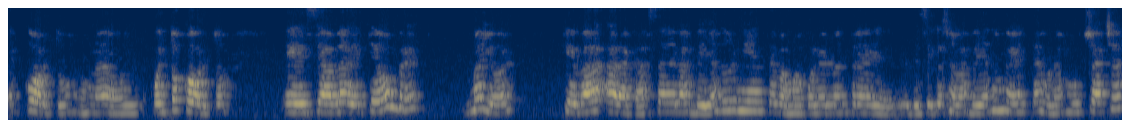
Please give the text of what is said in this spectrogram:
es corto, un cuento corto, eh, se habla de este hombre mayor que va a la casa de las bellas durmientes, vamos a ponerlo entre, decir que son las bellas durmientes, unas muchachas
